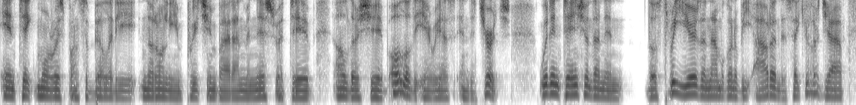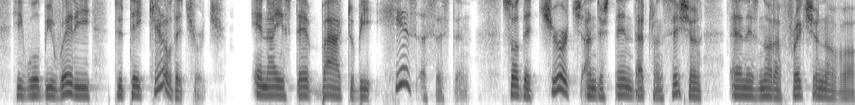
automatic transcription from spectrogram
and take more responsibility, not only in preaching, but administrative, eldership, all of the areas in the church, with intention that in those three years and I'm going to be out in the secular job, he will be ready to take care of the church. And I step back to be his assistant. So the church understand that transition and it's not a friction of uh,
